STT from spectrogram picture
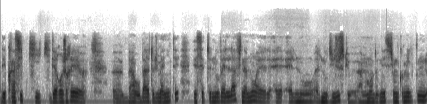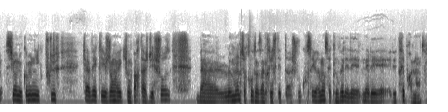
des principes qui, qui dérogeraient ben, aux bases de l'humanité. Et cette nouvelle-là, finalement, elle, elle, elle nous, elle nous dit juste qu'à un moment donné, si on ne communique, si on ne communique plus qu'avec les gens avec qui on partage des choses, ben, le monde se retrouve dans un triste état. Je vous conseille vraiment cette nouvelle, elle est, elle est, elle est très prenante.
